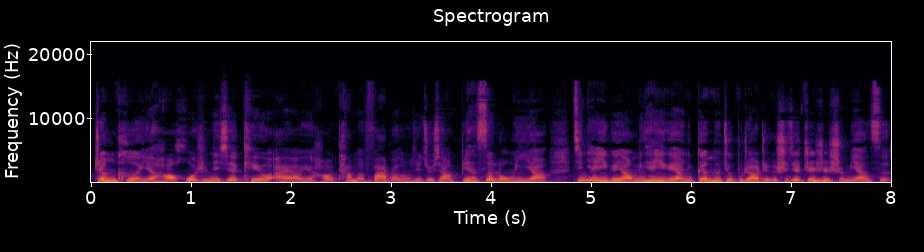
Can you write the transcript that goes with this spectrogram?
政客也好，或者是那些 KOL 也好，他们发表东西就像变色龙一样，今天一个样，明天一个样，你根本就不知道这个世界真是什么样子。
